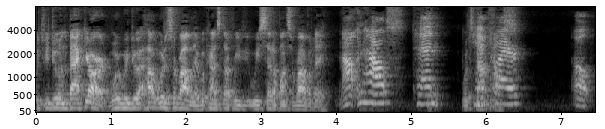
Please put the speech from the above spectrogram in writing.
which we do in the backyard. What do we do? How what is survival day? What kind of stuff we we set up on survival day? Mountain house, tent, What's campfire. Oh,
